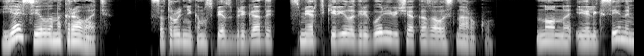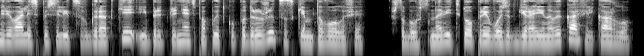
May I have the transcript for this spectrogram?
Я села на кровать. Сотрудникам спецбригады смерть Кирилла Григорьевича оказалась на руку. Нонна и Алексей намеревались поселиться в городке и предпринять попытку подружиться с кем-то в Олафе, чтобы установить, кто привозит героиновый кафель Карлу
